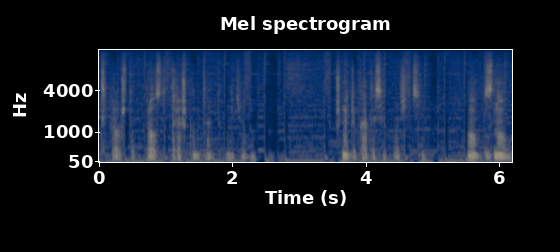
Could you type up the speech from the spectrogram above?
Це просто, просто треш контент. Нічого. Шматюкатися хочеться. О, знову.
